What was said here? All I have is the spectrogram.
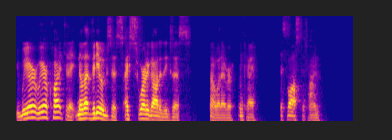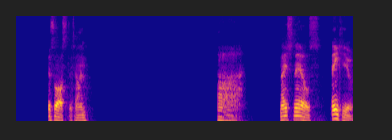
We are we are quiet today. No, that video exists. I swear to God, it exists. Oh, whatever. Okay, it's lost to time. It's lost to time. Ah, nice nails. Thank you.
